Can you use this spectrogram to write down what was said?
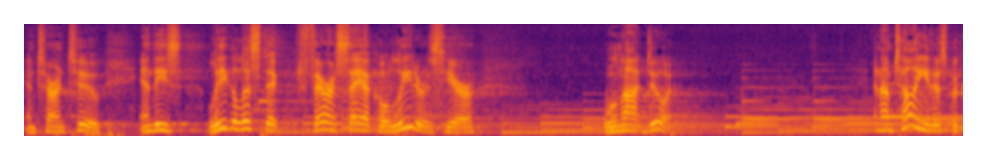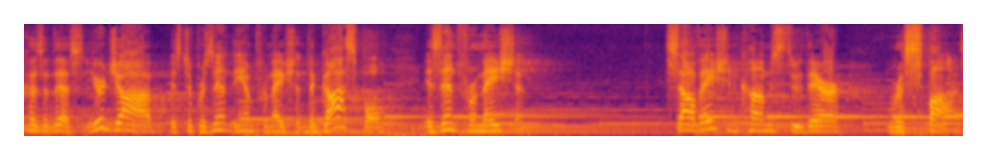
and turn to. And these legalistic, Pharisaical leaders here will not do it. And I'm telling you this because of this. Your job is to present the information. The gospel is information. Salvation comes through their response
